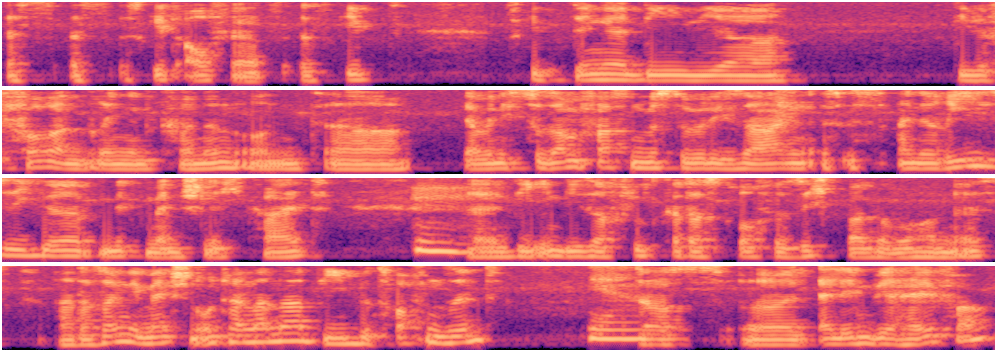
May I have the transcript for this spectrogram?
Es, es, es geht aufwärts. Es gibt, es gibt Dinge, die wir, die wir voranbringen können. Und äh, ja, wenn ich es zusammenfassen müsste, würde ich sagen, es ist eine riesige Mitmenschlichkeit, mhm. äh, die in dieser Flutkatastrophe sichtbar geworden ist. Äh, das sagen die Menschen untereinander, die betroffen sind. Ja. Das äh, erleben wir Helfer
